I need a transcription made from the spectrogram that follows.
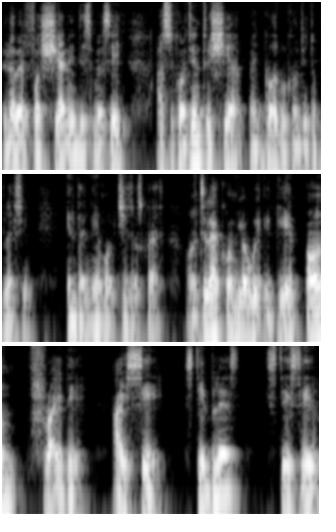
beloved, for sharing this message. As you continue to share, my God will continue to bless you in the name of Jesus Christ. Until I come your way again on Friday, I say, stay blessed, stay safe.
